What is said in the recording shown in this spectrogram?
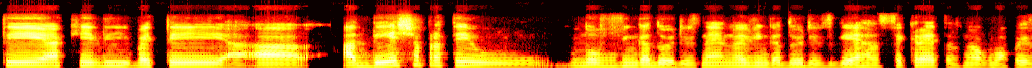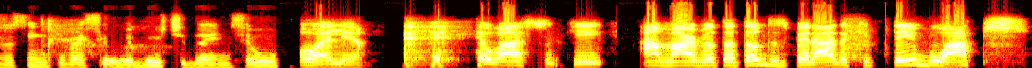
ter aquele, vai ter a, a deixa para ter o, o, novo Vingadores, né? Não é Vingadores Guerras Secretas, não é alguma coisa assim que vai ser o reboot da MCU? Olha, eu acho que a Marvel tá tão desesperada que tem boatos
